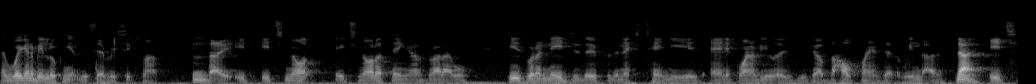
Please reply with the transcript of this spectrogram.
and we're going to be looking at this every six months. Hmm. So it, it's not it's not a thing of right. Oh well, here's what I need to do for the next ten years, and if one of you loses your job, the whole plan's out the window. no, It's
